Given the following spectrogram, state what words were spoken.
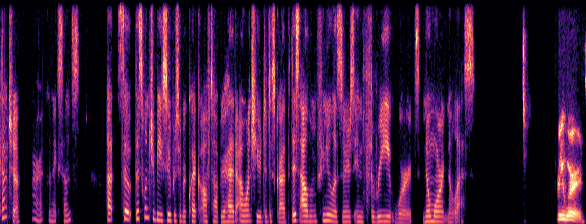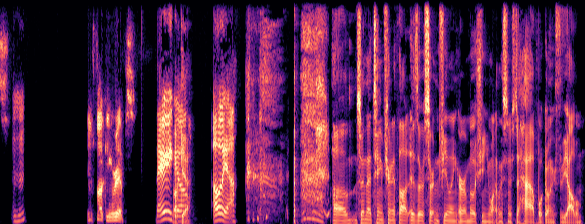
gotcha. All right, that makes sense. Uh, so this one should be super, super quick off top of your head. I want you to describe this album for new listeners in three words, no more, no less. Three words. Mm-hmm. It fucking rips. There you Fuck go. Yeah. Oh yeah. um, so in that same train of thought, is there a certain feeling or emotion you want listeners to have while going through the album?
